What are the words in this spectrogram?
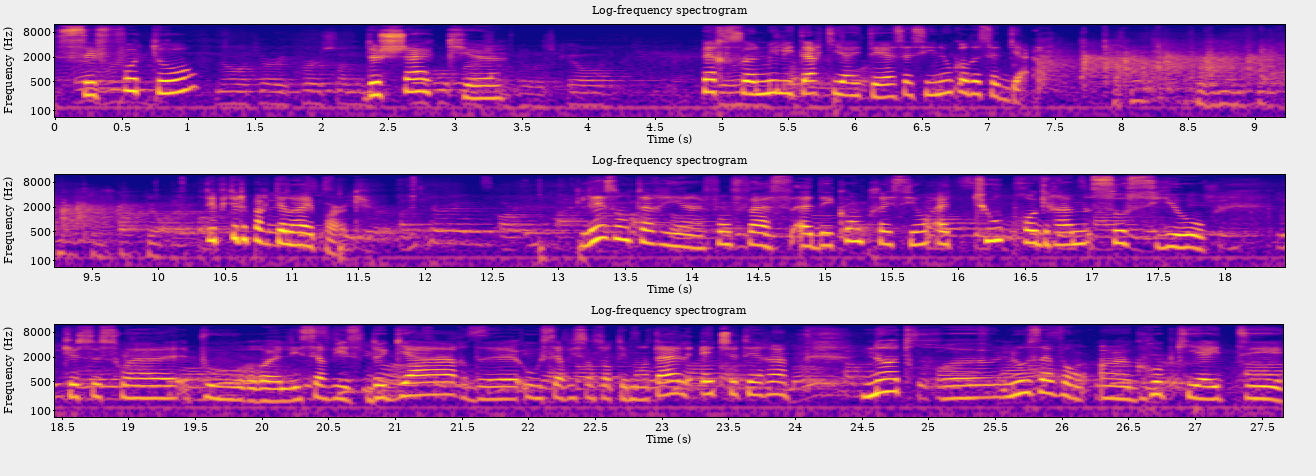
Ces photos de chaque euh, personne militaire qui a été assassinée au cours de cette guerre. Député de Parkdale High Park. Les Ontariens font face à des compressions à tous programmes sociaux que ce soit pour les services de garde ou services en santé mentale, etc. Euh, nous avons un groupe qui a été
